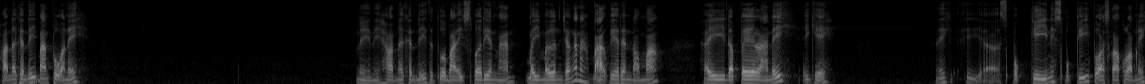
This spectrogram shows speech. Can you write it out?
hotner candy បានពួកអានេះ នេះនេះ hot នៅ candy ទទួលបាន experience បាន30000អញ្ចឹងណាបើកវា random មកហើយដល់ពេលអានេះអីគេនេះ spooky នេះ spooky ពួកស្ករគ្រាប់នេះ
